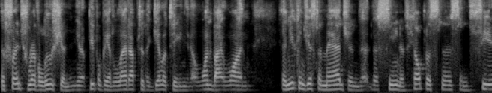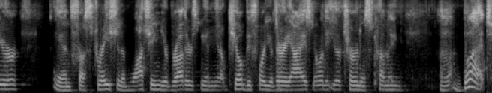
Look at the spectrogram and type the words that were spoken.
the French Revolution. You know, people being led up to the guillotine. You know, one by one and you can just imagine the, the scene of helplessness and fear and frustration of watching your brothers being you know killed before your very eyes knowing that your turn is coming. Uh, but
